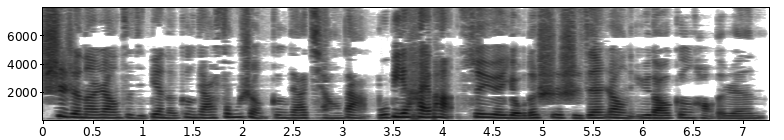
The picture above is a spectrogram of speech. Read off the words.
试着呢，让自己变得更加丰盛，更加强大。不必害怕，岁月有的是时间，让你遇到更好的人。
